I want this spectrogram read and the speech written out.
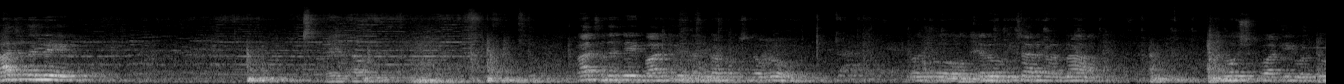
ರಾಜ್ಯದಲ್ಲಿ ರಾಜ್ಯದಲ್ಲಿ ಭಾರತೀಯ ಜನತಾ ಪಕ್ಷದವರು ಇವತ್ತು ಕೆಲವು ವಿಚಾರಗಳನ್ನು ಅನವಶ್ಯಕವಾಗಿ ಇವತ್ತು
